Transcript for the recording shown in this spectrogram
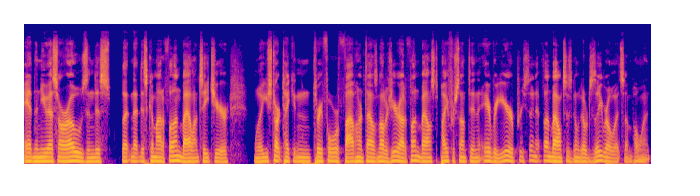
adding the new SROs and this letting that just come out of fund balance each year. Well, you start taking three, four, five hundred thousand dollars a year out of fund balance to pay for something every year. Pretty soon, that fund balance is going to go to zero at some point.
